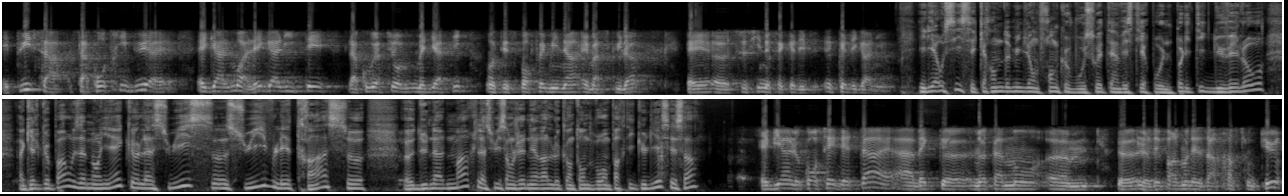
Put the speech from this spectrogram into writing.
Et puis ça ça contribue également à l'égalité, la couverture médiatique entre les sports féminins et masculins. Et, et ceci ne fait que des, que des gagnants. Il y a aussi ces 42 millions de francs que vous souhaitez investir pour une politique du vélo. À quelque part, vous aimeriez que la Suisse suive les traces du Danemark, la Suisse en général, le canton de Vaud en particulier, c'est ça? Eh bien, le Conseil d'État, avec euh, notamment euh, le, département des infrastructures,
